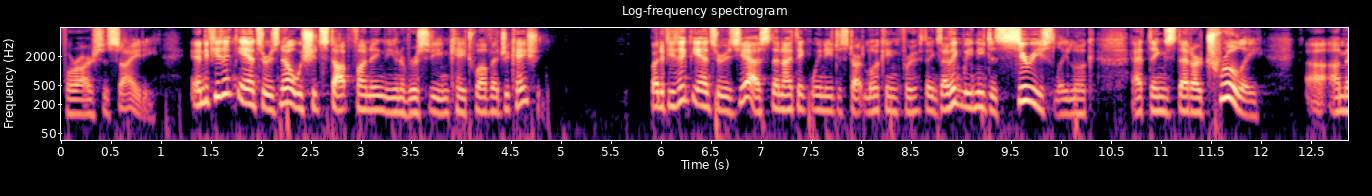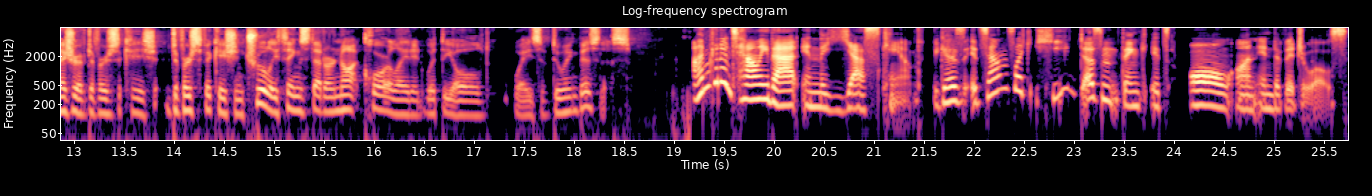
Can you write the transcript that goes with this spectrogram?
for our society? And if you think the answer is no, we should stop funding the university and K twelve education. But if you think the answer is yes, then I think we need to start looking for things. I think we need to seriously look at things that are truly uh, a measure of diversification, diversification, truly things that are not correlated with the old ways of doing business. I'm going to tally that in the yes camp because it sounds like he doesn't think it's all on individuals.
